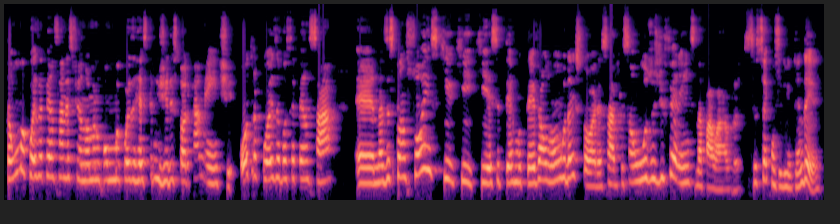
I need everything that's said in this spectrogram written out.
Então, uma coisa é pensar nesse fenômeno como uma coisa restringida historicamente, outra coisa é você pensar é, nas expansões que, que, que, esse termo teve ao longo da história, sabe? Que são usos diferentes da palavra. Se você conseguiu entender?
